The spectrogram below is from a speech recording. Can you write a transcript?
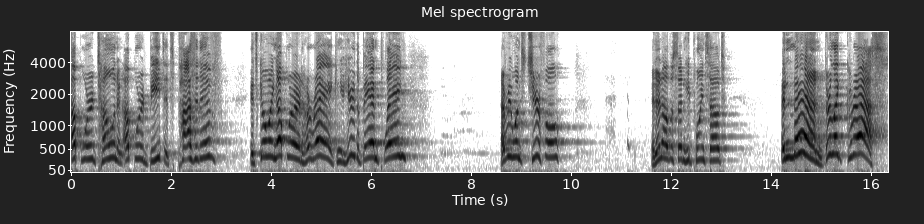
upward tone, an upward beat. It's positive. It's going upward. Hooray! Can you hear the band playing? Everyone's cheerful. And then all of a sudden he points out, and man, they're like grass.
